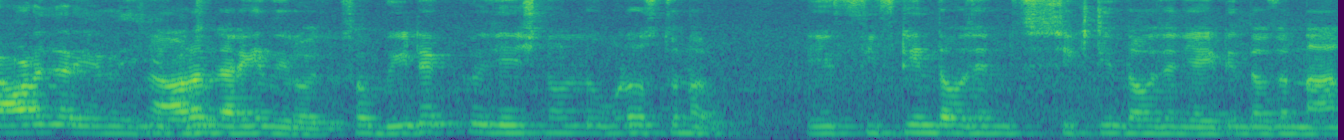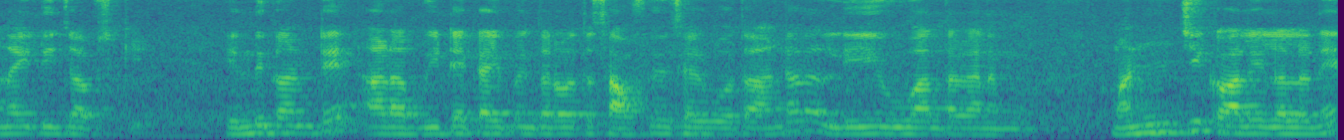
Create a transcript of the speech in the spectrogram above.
రావడం జరిగింది. రావడం జరిగింది ఈరోజు సో బీటెక్ చేసిన వాళ్ళు కూడా వస్తున్నారు. ఈ fifteen thousand sixteen thousand eighteen thousand non IT జాబ్స్కి ఎందుకంటే ఆడ బీటెక్ అయిపోయిన తర్వాత సాఫ్ట్వేర్ సైడ్ పోతా అంటే అలా లేవు అంతగానము. మంచి కాలేజీలలోనే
